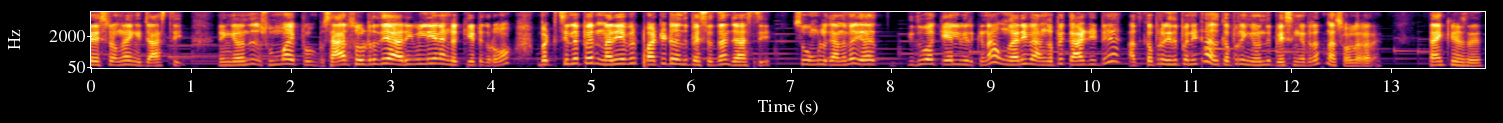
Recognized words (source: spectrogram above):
பேசுகிறவங்க இங்கே ஜாஸ்தி. நீங்கள் வந்து சும்மா இப்போ சார் சொல்கிறதே அறிவிலேயே நாங்கள் கேட்டுக்கிறோம். பட் சில பேர் நிறைய பேர் பட்டுட்டு வந்து பேசுறது தான் ஜாஸ்தி. ஸோ உங்களுக்கு அந்த மாதிரி ஏதாவது இதுவாக கேள்வி இருக்குன்னா உங்கள் அறிவை அங்கே போய் காட்டிட்டு அதுக்கப்புறம் இது பண்ணிவிட்டு அதுக்கப்புறம் இங்கே வந்து பேசுங்கன்றத நான் சொல்ல வரேன். தேங்க்யூ சார்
